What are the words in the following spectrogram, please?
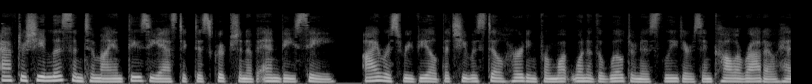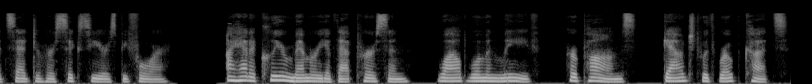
After she listened to my enthusiastic description of NVC, Iris revealed that she was still hurting from what one of the wilderness leaders in Colorado had said to her six years before. I had a clear memory of that person, Wild Woman Leave, her palms, gouged with rope cuts,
